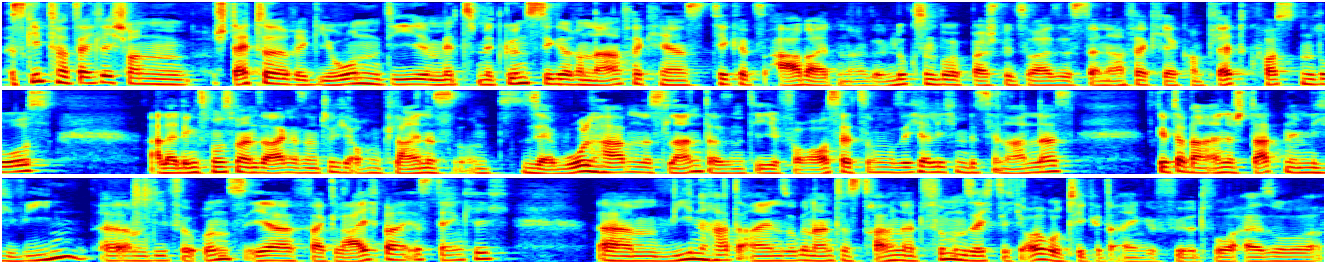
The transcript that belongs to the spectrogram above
Es gibt tatsächlich schon Städte, Regionen, die mit, mit günstigeren Nahverkehrstickets arbeiten. Also in Luxemburg beispielsweise ist der Nahverkehr komplett kostenlos. Allerdings muss man sagen, es ist natürlich auch ein kleines und sehr wohlhabendes Land. Da sind die Voraussetzungen sicherlich ein bisschen anders. Es gibt aber eine Stadt, nämlich Wien, ähm, die für uns eher vergleichbar ist, denke ich. Ähm, Wien hat ein sogenanntes 365-Euro-Ticket eingeführt, wo also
